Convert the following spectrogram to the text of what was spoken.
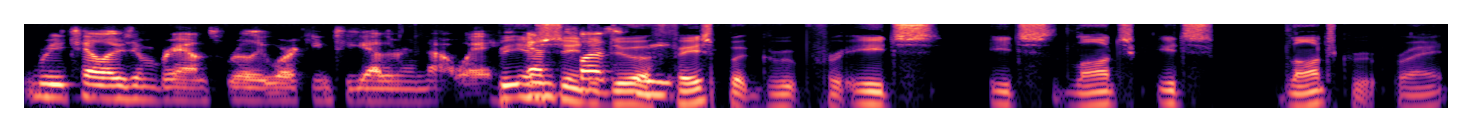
retailers and brands really working together in that way. Be interesting to do we, a Facebook group for each each launch each launch group, right?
